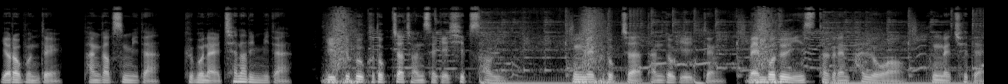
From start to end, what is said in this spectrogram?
여러분들 반갑습니다. 그분할 채널입니다. 유튜브 구독자 전세계 14위. 국내 구독자 단독 1등. 멤버들 인스타그램 팔로워 국내 최대.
